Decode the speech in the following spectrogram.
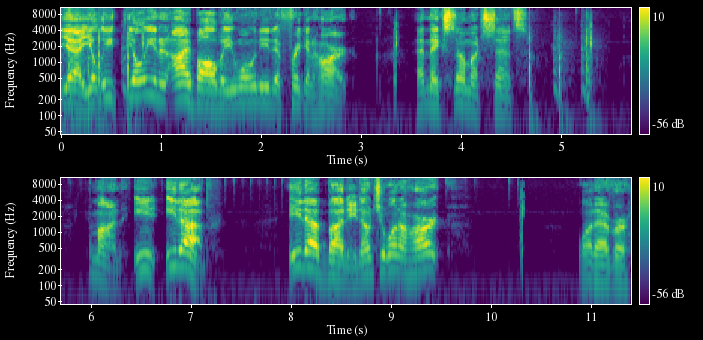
Yeah, you'll eat you'll eat an eyeball, but you won't eat a freaking heart. That makes so much sense. Come on, eat eat up. Eat up, buddy. Don't you want a heart? Whatever.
